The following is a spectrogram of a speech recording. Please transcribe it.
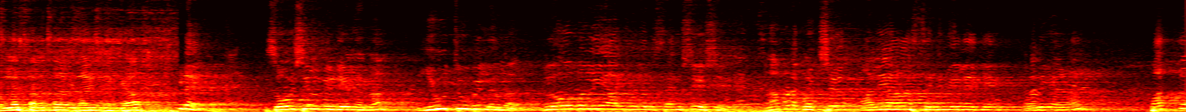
ഉള്ള സ്ഥലത്ത് ഇതായിട്ട് നിൽക്കുക. ഇവിടെ സോഷ്യൽ മീഡിയയിൽ നിന്ന് യൂട്യൂബിൽ നിന്ന് ഗ്ലോബലി ആയിട്ടുള്ള ഒരു സെൻസേഷൻ നമ്മുടെ കൊച്ച് മലയാള സിനിമയിലേക്ക് വരികയാണ്. പത്ത്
